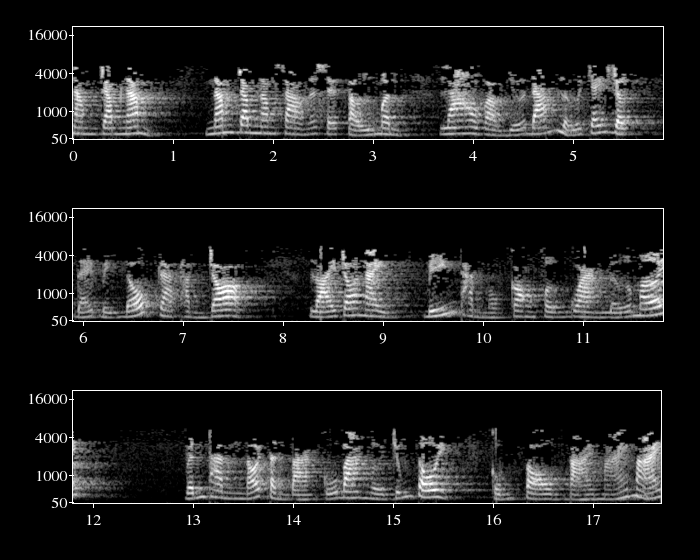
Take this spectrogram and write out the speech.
500 năm. 500 năm sau nó sẽ tự mình lao vào giữa đám lửa cháy rực Để bị đốt ra thành tro. Loại tro này biến thành một con phượng hoàng lửa mới. Vĩnh Thành nói tình bạn của ba người chúng tôi Cũng tồn tại mãi mãi,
